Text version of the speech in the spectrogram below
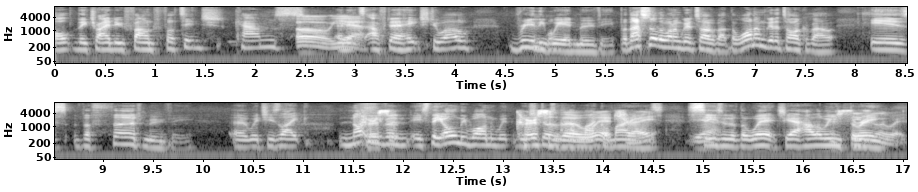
all they try and do found footage cams. Oh, and yeah. it's after H two O. Really weird movie, but that's not the one I'm going to talk about. The one I'm going to talk about is the third movie, uh, which is like not Curse even. it's the only one with Curse of doesn't the have Michael Witch, Myers. right? Yeah. Season of the Witch, yeah, Halloween Season three. of the Witch,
